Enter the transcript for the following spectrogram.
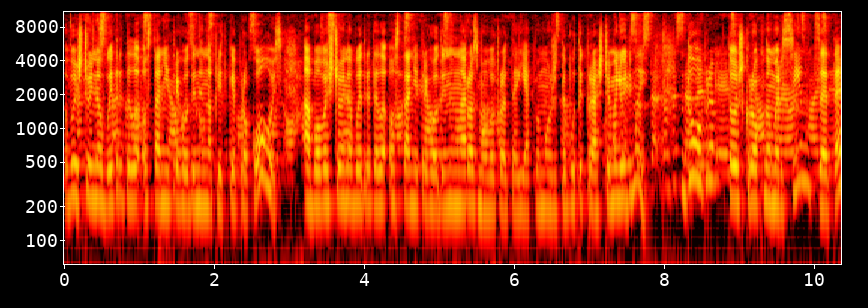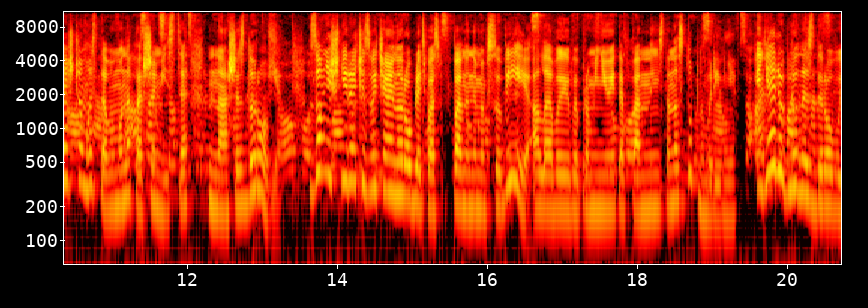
Ви щойно витратили останні три години на плітки про когось, або ви щойно витратили останні три години на розмови про те, як ви можете бути кращими людьми. Добре, тож крок номер сім це те, що ми ставимо на перше місце наше здоров'я. Зовнішні речі, звичайно, роблять вас впевненими в собі, але ви випромінюєте впевненість на наступному рівні. Я люблю нездорову.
